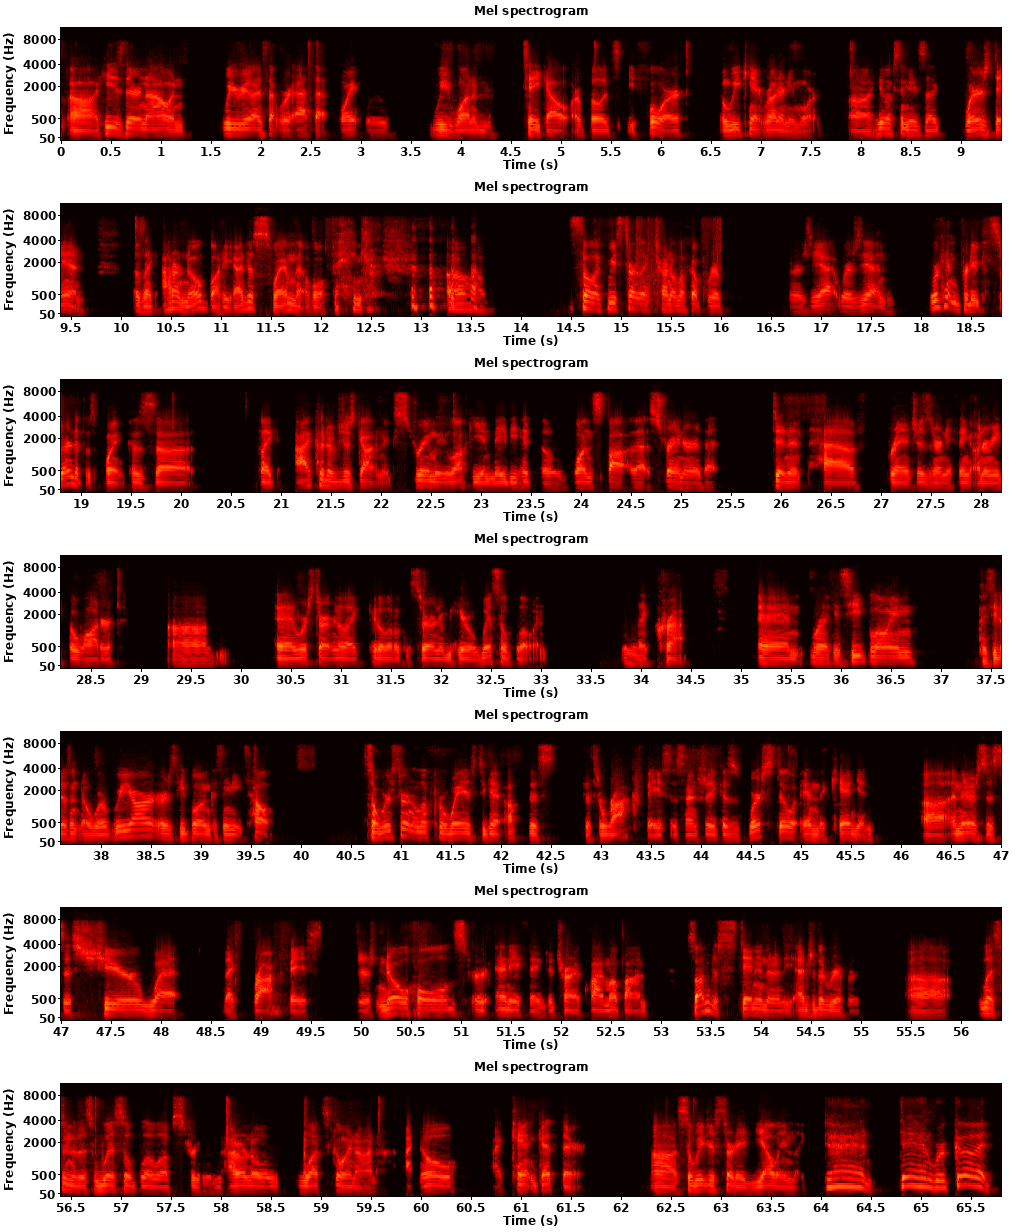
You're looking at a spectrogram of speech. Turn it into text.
uh, he's there now, and we realize that we're at that point where we wanted to take out our boats before, and we can't run anymore. He looks at me, he's like, "Where's Dan?" I was like, "I don't know, buddy. I just swam that whole thing." um, so like we start like trying to look up where, where's he at? Where's he at? And we're getting pretty concerned at this point because uh, like I could have just gotten extremely lucky and maybe hit the one spot of that strainer that didn't have branches or anything underneath the water. Um, and we're starting to like get a little concerned and we hear a whistle blowing. we're like, crap. And we're like, is he blowing because he doesn't know where we are or is he blowing because he needs help? So we're starting to look for ways to get up this this rock face essentially because we're still in the canyon. Uh, and there's just this sheer wet like rock face. There's no holds or anything to try to climb up on. So I'm just standing there on the edge of the river, uh, listen to this whistle blow upstream. I don't know what's going on. I know I can't get there. Uh, so we just started yelling like, Dan, Dan, we're good.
